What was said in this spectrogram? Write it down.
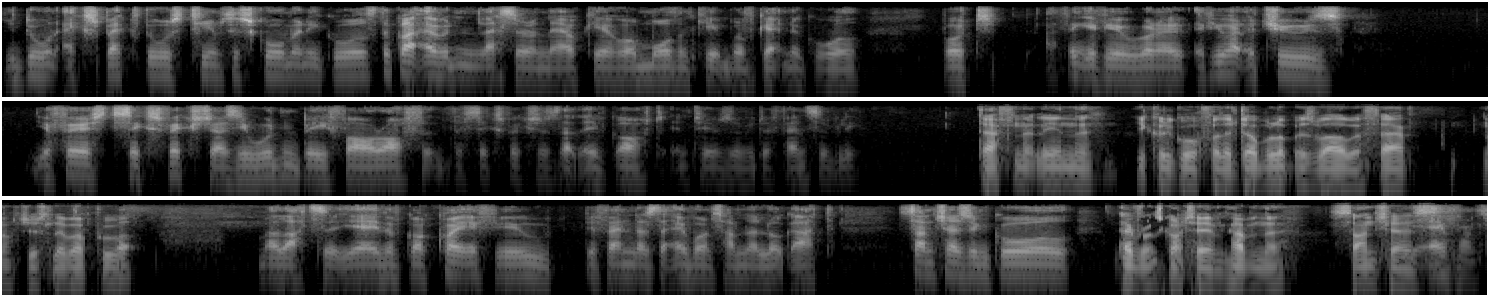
you don't expect those teams to score many goals. They've got Everton, Leicester in there, okay, who are more than capable of getting a goal. But I think if you were gonna, if you had to choose your first six fixtures, you wouldn't be far off the six fixtures that they've got in terms of defensively. Definitely, and the you could go for the double up as well with them, not just Liverpool. Well, Well, that's it. Yeah, they've got quite a few defenders that everyone's having a look at. Sanchez in goal. Everyone's got him, haven't they? Yeah, Sanchez. everyone's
